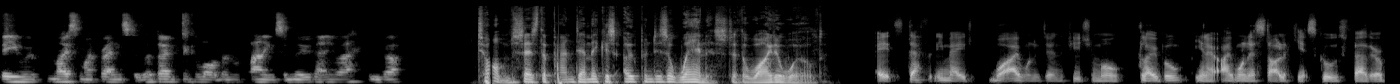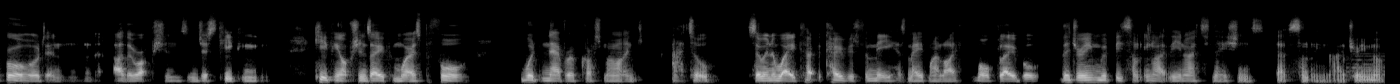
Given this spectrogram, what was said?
be with most of my friends because I don't think a lot of them are planning to move anywhere either. Tom says the pandemic has opened his awareness to the wider world it's definitely made what I want to do in the future more global. You know, I want to start looking at schools further abroad and other options and just keeping keeping options open. Whereas before would never have crossed my mind at all. So in a way, COVID for me has made my life more global. The dream would be something like the United Nations. That's something that I dream of.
